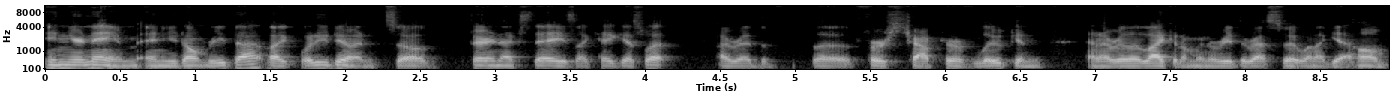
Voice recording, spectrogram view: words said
in your name, and you don't read that? Like, what are you doing? So very next day, he's like, hey, guess what? I read the, the first chapter of Luke, and and I really like it. I'm going to read the rest of it when I get home.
